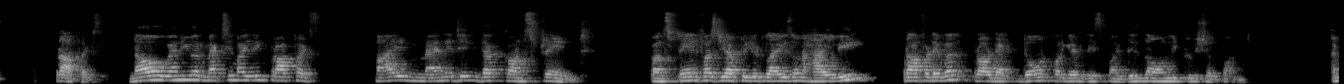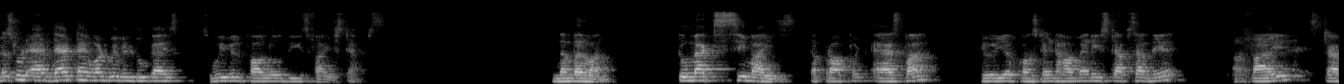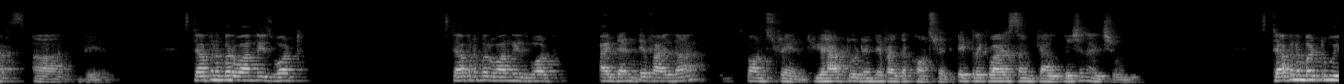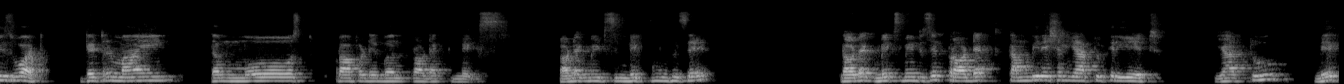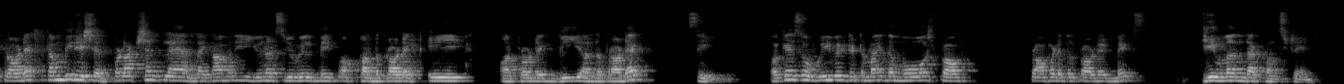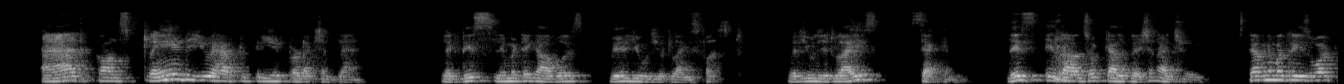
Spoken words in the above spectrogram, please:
profits. Now, when you are maximizing profits by managing the constraint, constraint first you have to utilize on highly profitable product. Don't forget this point. This is the only crucial point. Understood? At that time, what we will do, guys? So we will follow these five steps. Number one, to maximize the profit as per theory of constraint. How many steps are there? Five steps are there. Step number one is what? Step number one is what? Identify the constraint. You have to identify the constraint. It requires some calculation. I'll show you. Step number two is what? Determine the most profitable product mix. Product mix mix means to say product mix means to say product combination you have to create. You have to make product combination, production plan, like how many units you will make up for the product A or product B or the product C. Okay, so we will determine the most prof profitable product mix given the constraint. At constraint, you have to create production plan. Like this limiting hours where you will utilize first, where you will utilize second. This is also calculation, I'll show you. Step number three is what?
